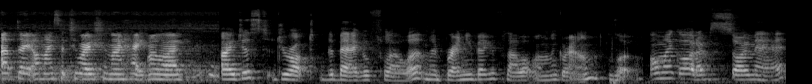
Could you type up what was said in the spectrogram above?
Update on my situation, I hate my life. I just dropped the bag of flour, my brand new bag of flour on the ground. Look. Oh my god, I'm so mad.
